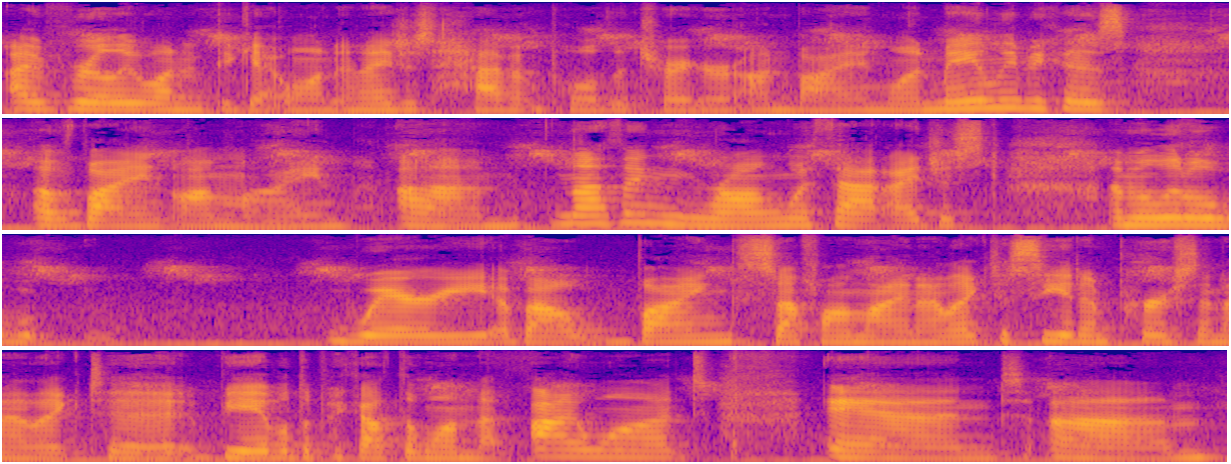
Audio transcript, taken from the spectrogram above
I've really wanted to get one and I just haven't pulled the trigger on buying one, mainly because of buying online. Um, nothing wrong with that, I just, I'm a little wary about buying stuff online. I like to see it in person. I like to be able to pick out the one that I want and um,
